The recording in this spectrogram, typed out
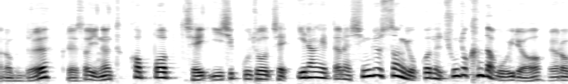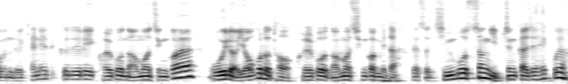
여러분들. 그래서 이는 특허법 제29조 제1항에 따른 신규성 요건을 충족한다. 오히려 여러분들 걔네들이 걸고 넘어진 걸 오히려 역으로 더 걸고 넘어진 겁니다. 그래서 진보성 입증까지 했고요.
